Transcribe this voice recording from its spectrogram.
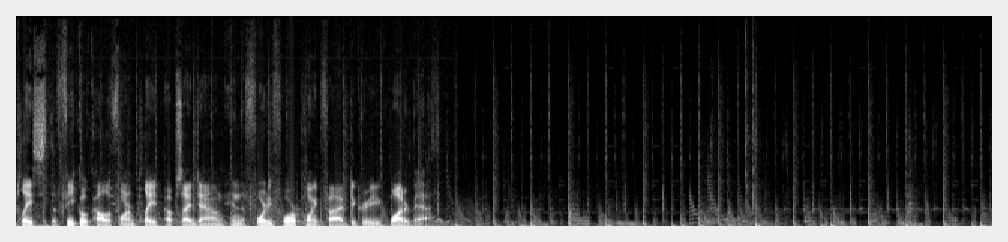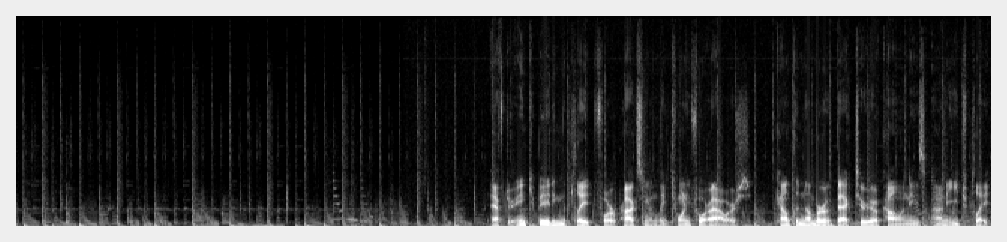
Place the fecal coliform plate upside down in the 44.5 degree water bath. After incubating the plate for approximately 24 hours, count the number of bacterial colonies on each plate.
